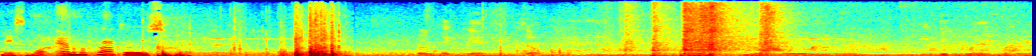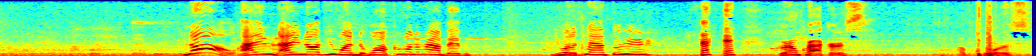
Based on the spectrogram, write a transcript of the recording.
Need some more animal crackers. Don't take care of go all the way around here get the glass cracker. I'm supposed to stand there. No, I didn't. I didn't know if you wanted to walk. Come on around, baby. You want to climb through here? Graham crackers, of course.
